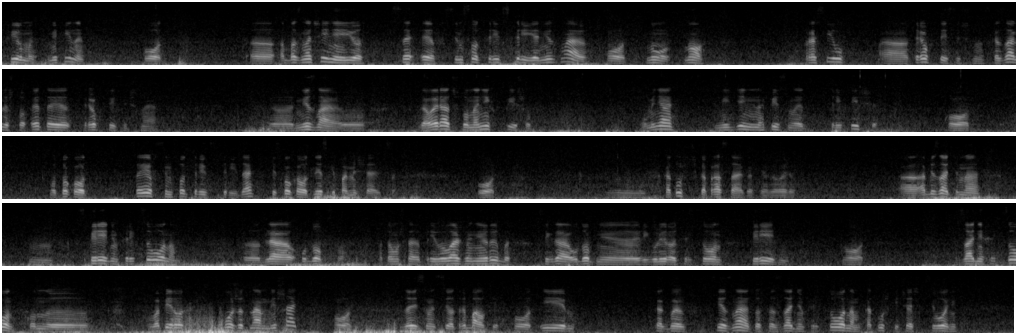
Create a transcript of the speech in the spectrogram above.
фирмы Мефины. Вот. Э, обозначение ее CF733 я не знаю. Вот. Ну, но просил э, трехтысячную. Сказали, что это трехтысячная. Не знаю, говорят, что на них пишут. У меня нигде не написано 3000. Вот. Вот только вот CF 733, да? И сколько вот лески помещается. Вот. Катушечка простая, как я говорю. А, обязательно с передним фрикционом э, для удобства. Потому что при вылаживании рыбы всегда удобнее регулировать фрикцион передний. Вот. Задний фрикцион, он, э, во-первых, может нам мешать, вот, в зависимости от рыбалки. Вот. И как бы все знают, то, что с задним фрикционом катушки чаще всего они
